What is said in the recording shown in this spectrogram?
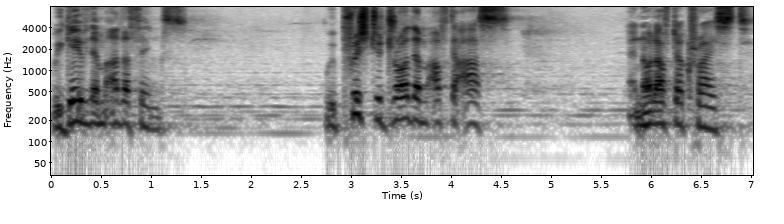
we gave them other things. We preached to draw them after us and not after Christ.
